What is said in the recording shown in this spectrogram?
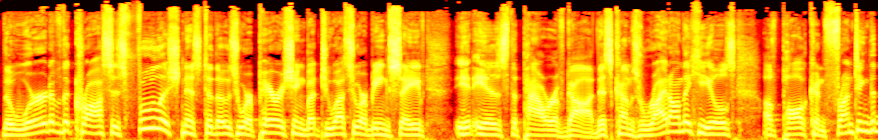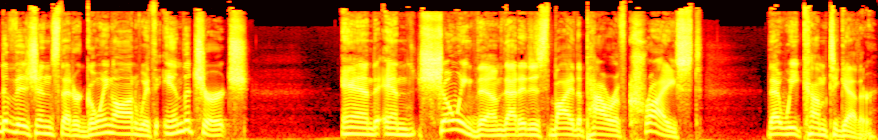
The word of the cross is foolishness to those who are perishing, but to us who are being saved, it is the power of God. This comes right on the heels of Paul confronting the divisions that are going on within the church and and showing them that it is by the power of Christ that we come together.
